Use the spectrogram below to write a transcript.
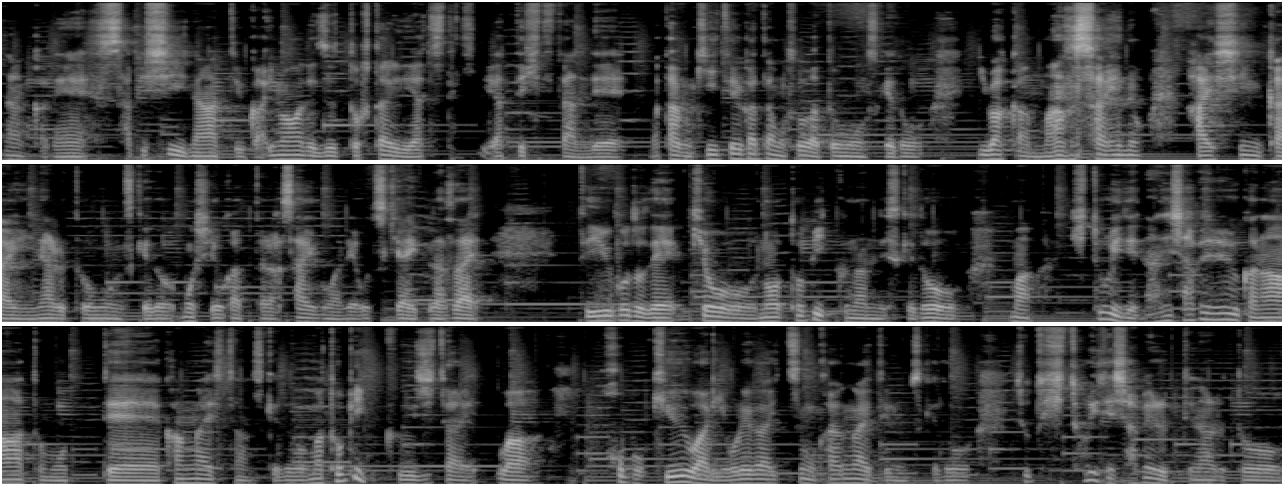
なんかね、寂しいなっていうか、今までずっと2人でやってやってきてたんで、まあ、多分聞いてる方もそうだと思うんですけど、違和感満載の配信会になると思うんですけど、もしよかったら最後までお付き合いください。っていうことで今日のトピックなんですけど、まあ一人で何喋れるかなと思って考えてたんですけど、まあトピック自体はほぼ9割俺がいつも考えてるんですけど、ちょっと一人で喋るってなると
